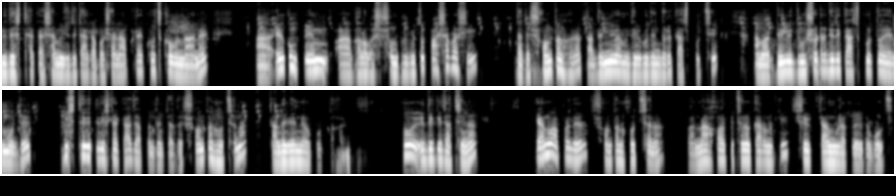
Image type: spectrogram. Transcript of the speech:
বিদেশ থাকা স্বামী যদি টাকা পয়সা না পাঠায় খোঁজ খবর না নেয় এরকম প্রেম ভালোবাসা সম্পর্কিত পাশাপাশি যাদের সন্তান হয় না, তাদের নিয়েও আমি দীর্ঘদিন ধরে কাজ করছি। আমার ডেলি দুশোটা যদি কাজ করতে এর মধ্যে বিশ থেকে তিরিশটা কাজ আপনাদের যাদের সন্তান হচ্ছে না, তাদেরকে নিয়েও করতে হয়। তো এদিকে যাচ্ছি না। কেন আপনাদের সন্তান হচ্ছে না? না হওয়ার পেছনের কারণ কি? সেই কারণগুলো আপনাদেরকে বলছি।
